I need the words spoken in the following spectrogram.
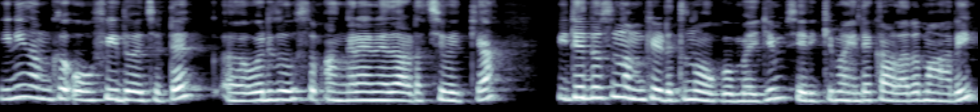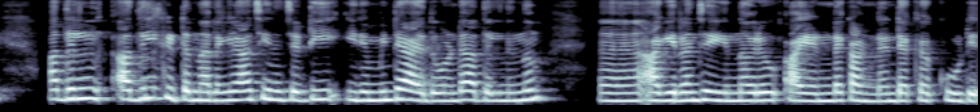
ഇനി നമുക്ക് ഓഫ് ചെയ്ത് വെച്ചിട്ട് ഒരു ദിവസം അങ്ങനെ തന്നെ അത് അടച്ച് വെക്കുക. പിറ്റേ ദിവസം നമുക്ക് എടുത്ത് നോക്കുമ്പോഴേക്കും ശരിക്കും അതിന്റെ കളർ മാറി. അതിൽ അതിൽ കിട്ടുന്ന അല്ലെങ്കിൽ ആ ചീനച്ചട്ടി ഇരുമ്പിന്റെ ആയതുകൊണ്ട് അതിൽ നിന്നും അകിരം ചെയ്യുന്ന ഒരു അയണിന്റെ കണ്ടന്റൊക്കെ കൂടി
